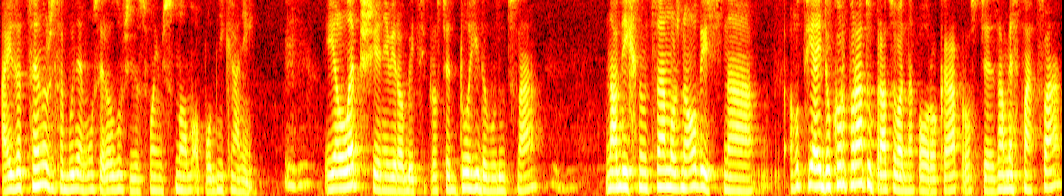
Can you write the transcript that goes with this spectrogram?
Aj za cenu, že sa budem musieť rozlúčiť so svojím snom o podnikaní. Mm-hmm. Je lepšie nevyrobiť si proste dlhy do budúcna, mm-hmm. nadýchnúť sa, možno odísť na, hoci aj do korporátu pracovať na pol roka, proste zamestnať sa,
